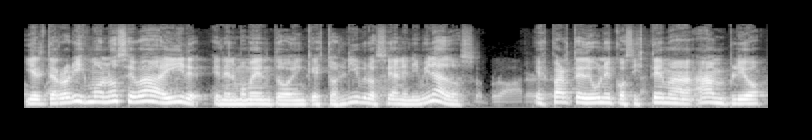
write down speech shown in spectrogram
Y el terrorismo no se va a ir en el momento en que estos libros sean eliminados. Es parte de un ecosistema amplio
